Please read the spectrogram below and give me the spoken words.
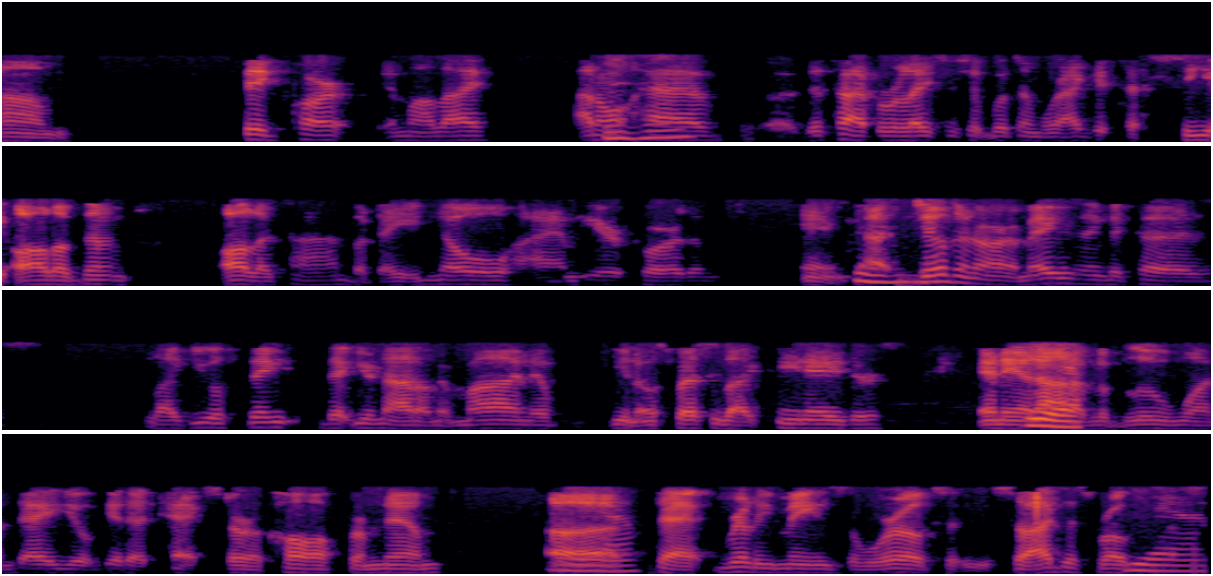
um, big part in my life. I don't Mhm. have uh, the type of relationship with them where I get to see all of them all the time, but they know I am here for them. And uh, Mhm. children are amazing because, like, you'll think that you're not on their mind, of, you know, especially like teenagers, and then Yeah. out of the blue one day you'll get a text or a call from them uh, Yeah. that really means the world to you. So I just wrote Yeah. a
